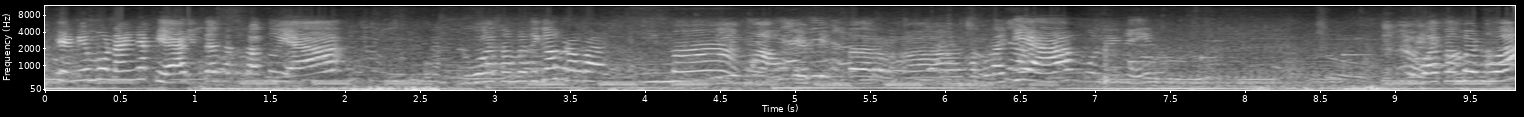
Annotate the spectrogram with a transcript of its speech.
Oke, ini mau nanya ya, kita satu-satu ya. Dua tambah tiga berapa? Lima. Lima, oke pinter. Eh, satu lagi ya, mau nanyain. Dua tambah dua?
